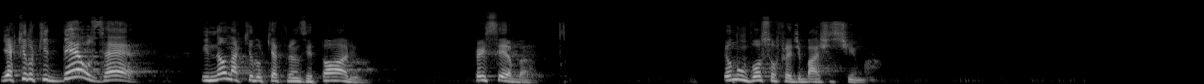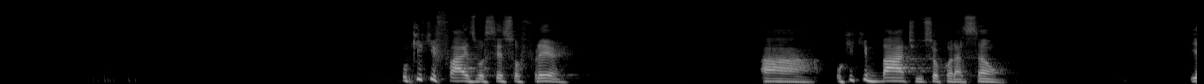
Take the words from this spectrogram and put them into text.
e aquilo que Deus é, e não naquilo que é transitório, perceba, eu não vou sofrer de baixa estima. O que, que faz você sofrer? Ah, o que, que bate no seu coração e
